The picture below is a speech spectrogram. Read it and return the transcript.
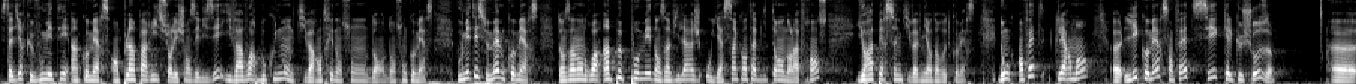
C'est-à-dire que vous mettez un commerce en plein Paris sur les Champs-Élysées, il va avoir beaucoup de monde qui va rentrer dans son, dans son commerce. Vous mettez ce même commerce dans un endroit un peu paumé dans un village où il y a 50 habitants dans la France, il y aura personne qui va venir dans votre commerce. Donc en fait, clairement, euh, les commerces, en fait, c'est quelque chose euh,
